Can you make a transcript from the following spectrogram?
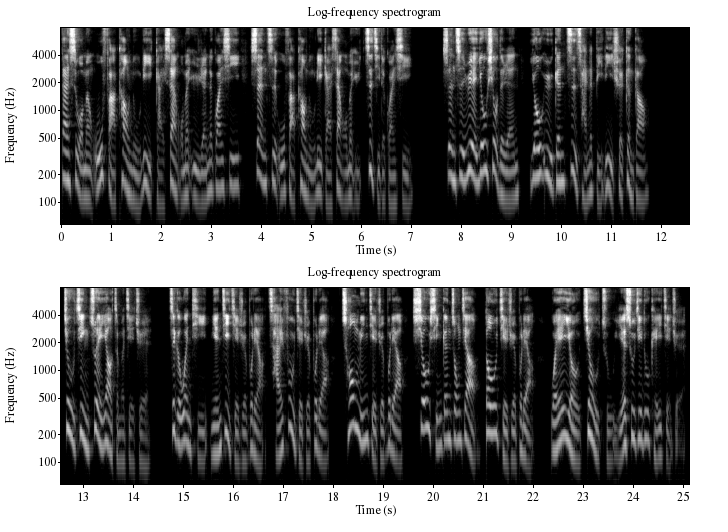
但是我们无法靠努力改善我们与人的关系，甚至无法靠努力改善我们与自己的关系。甚至越优秀的人，忧郁跟自残的比例却更高。究竟罪要怎么解决这个问题？年纪解决不了，财富解决不了，聪明解决不了，修行跟宗教都解决不了，唯有救主耶稣基督可以解决。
